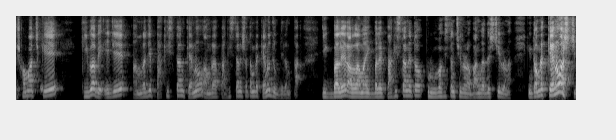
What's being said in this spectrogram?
সমাজকে কীভাবে এই যে আমরা যে পাকিস্তান কেন আমরা পাকিস্তানের সাথে আমরা কেন যোগ দিলাম? ইকবালের, আল্লামা ইকবালের পাকিস্তানে তো পূর্ব পাকিস্তান ছিল না, বাংলাদেশ ছিল না। কিন্তু আমরা কেন আসছি?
